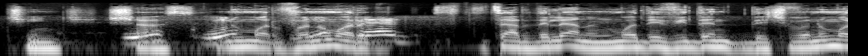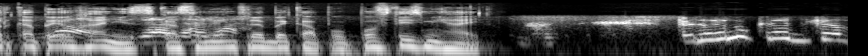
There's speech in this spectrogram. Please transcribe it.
5, 6, Nu, nu, număr, vă nu număr, cred. sunteți ardelean în mod evident, deci vă număr ca pe Da, Iohannis, da, ca da, să nu da. întrebe capul. Poftiți, Mihai. Pentru că nu cred că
